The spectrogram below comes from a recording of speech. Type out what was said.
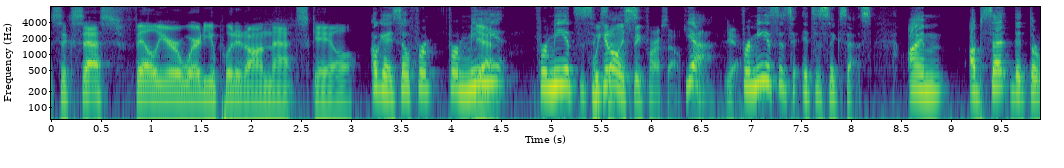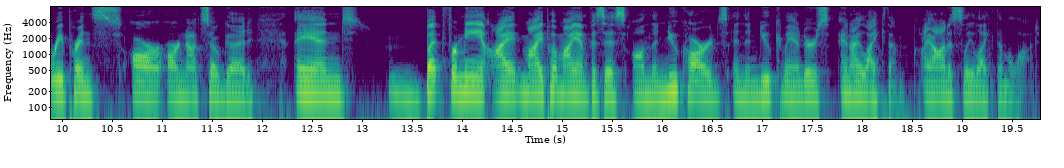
success, failure. Where do you put it on that scale? Okay, so for for me, Yeah. for me, it's a success. We can only speak for ourselves. Yeah, right? Yeah. For me, it's a, it's a success. I'm upset that the reprints are are not so good, and but for me, I my put my emphasis on the new cards and the new commanders, and I like them. I honestly like them a lot.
